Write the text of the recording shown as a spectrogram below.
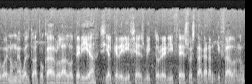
Bueno, me ha vuelto a tocar la lotería. Si el que dirige es Víctor Erice, eso está garantizado, ¿no?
